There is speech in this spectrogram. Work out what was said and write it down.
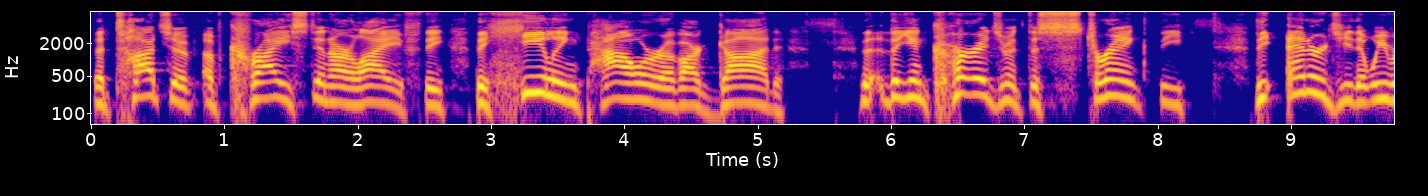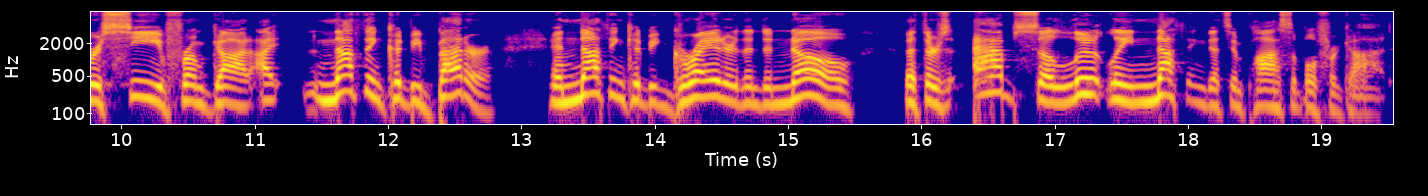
the touch of, of Christ in our life, the, the healing power of our God, the, the encouragement, the strength, the, the energy that we receive from God. I, nothing could be better and nothing could be greater than to know that there's absolutely nothing that's impossible for God.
